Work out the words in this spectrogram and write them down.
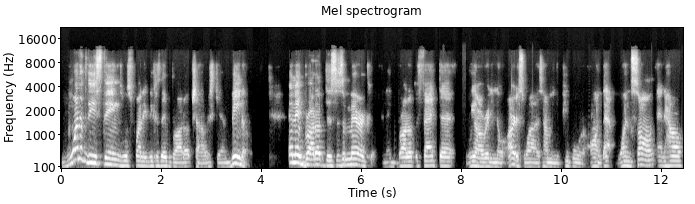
One of these things was funny because they brought up Childish Gambino. And they brought up This is America. And they brought up the fact that we already know artist wise how many people were on that one song and how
